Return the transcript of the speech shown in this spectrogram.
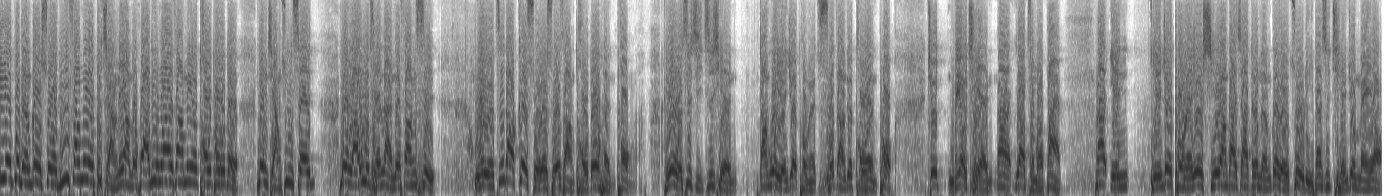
医院不能够说，你一方面又不讲那样的话，另外一方面又偷偷的用讲助生、用劳务承揽的方式。我有知道各所的所长头都很痛了，因为我自己之前。当过研究同仁，所长就头很痛，就没有钱，那要怎么办？那研研究同仁又希望大家都能够有助理，但是钱就没有。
